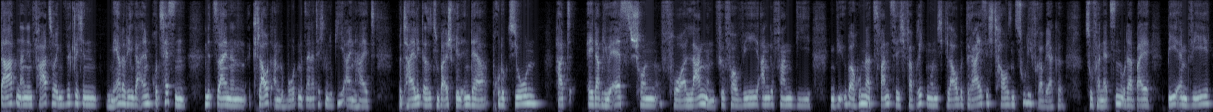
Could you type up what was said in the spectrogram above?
Daten an den Fahrzeugen wirklich in mehr oder weniger allen Prozessen mit seinen Cloud-Angeboten, mit seiner Technologieeinheit beteiligt. Also zum Beispiel in der Produktion hat AWS schon vor langem für VW angefangen, die irgendwie über 120 Fabriken und ich glaube 30.000 Zuliefererwerke zu vernetzen. Oder bei BMW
